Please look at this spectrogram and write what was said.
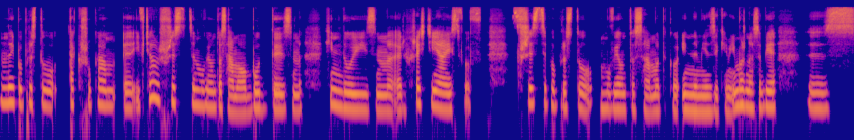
no i po prostu tak szukam, y, i wciąż wszyscy mówią to samo: buddyzm, hinduizm, y, chrześcijaństwo. Wszyscy po prostu mówią to samo, tylko innym językiem. I można sobie y, z,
